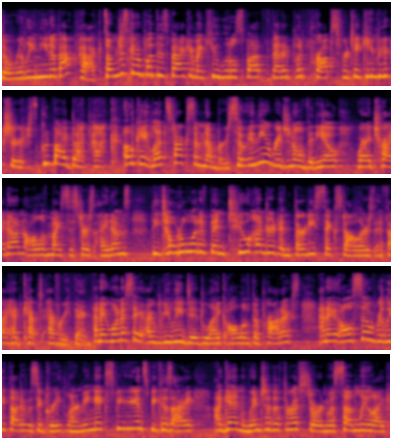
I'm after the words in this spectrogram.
don't really need a backpack. So I'm just gonna put this back in my cute little spot that I put props for taking pictures. Goodbye backpack. Okay, let's talk some numbers. So in the original video where I tried on all of my sister's items, the total would have been $236 if I had kept everything. And I wanna say I really did like all of the products and I also really thought it was a great learning experience because I, again, went to the thrift store and was suddenly like,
